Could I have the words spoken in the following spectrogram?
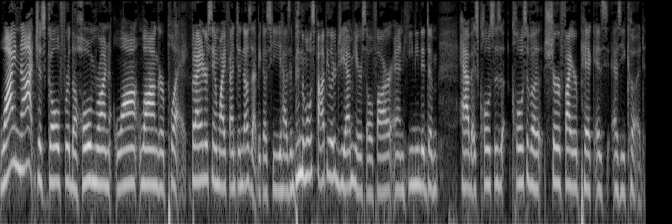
why not just go for the home run long, longer play? But I understand why Fenton does that because he hasn't been the most popular GM here so far, and he needed to have as close as close of a surefire pick as as he could.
